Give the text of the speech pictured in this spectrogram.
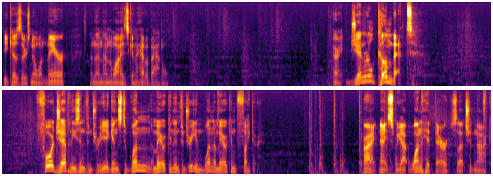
because there's no one there. And then is going to have a battle. Alright, general combat. Four Japanese infantry against one American infantry and one American fighter. Alright, nice. We got one hit there, so that should knock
